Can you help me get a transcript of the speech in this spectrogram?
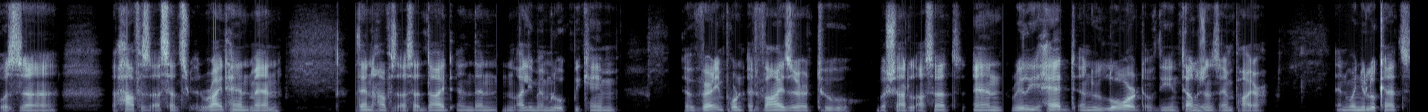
was uh, Hafiz Assad's right hand man. Then Hafiz Assad died, and then Ali Mamluk became a very important advisor to Bashar al Assad and really head and lord of the intelligence empire. And when you look at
